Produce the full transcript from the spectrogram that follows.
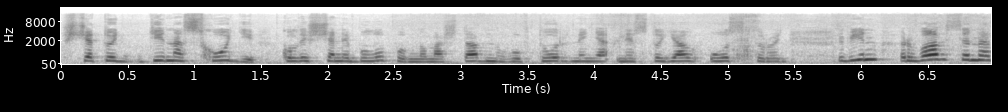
ще тоді на сході, коли ще не було повномасштабного вторгнення, не стояв осторонь. Він рвався на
